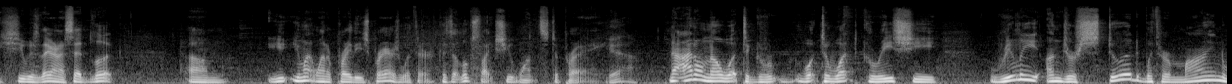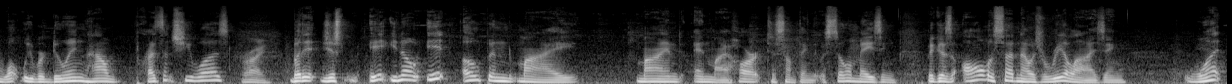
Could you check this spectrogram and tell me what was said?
she was there, and I said, "Look, um, you you might want to pray these prayers with her because it looks like she wants to pray." Yeah. Now I don't know what to gr- what to what degree she really understood with her mind what we were doing, how present she was. Right. But it just it you know it opened my mind and my heart to something that was so amazing because all of a sudden I was realizing what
